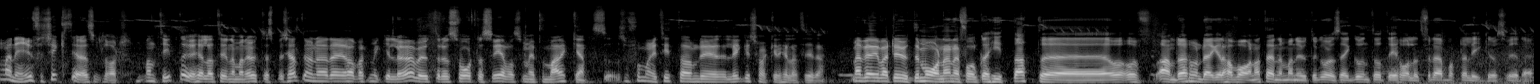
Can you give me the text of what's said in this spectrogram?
Man är ju försiktigare såklart. Man tittar ju hela tiden när man är ute. Speciellt nu när det har varit mycket löv ute och det är svårt att se vad som är på marken. Så, så får man ju titta om det ligger saker hela tiden. Men vi har ju varit ute morgnar när folk har hittat eh, och, och andra hundägare har varnat en när man är ute och går och säger gå inte åt det hållet för där borta ligger och så vidare.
